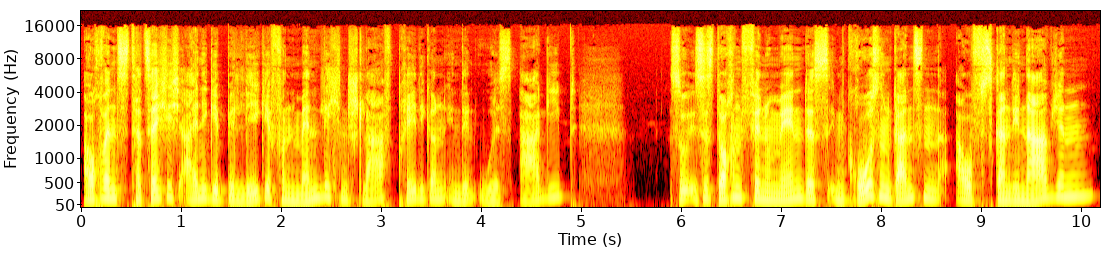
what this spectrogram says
Auch wenn es tatsächlich einige Belege von männlichen Schlafpredigern in den USA gibt, so ist es doch ein Phänomen, das im Großen und Ganzen auf Skandinavien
